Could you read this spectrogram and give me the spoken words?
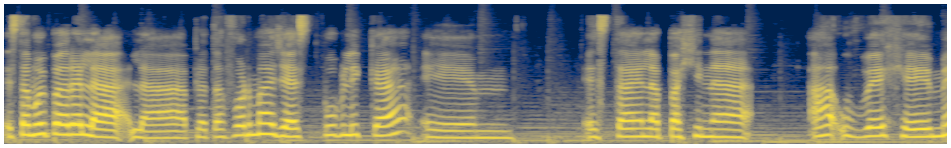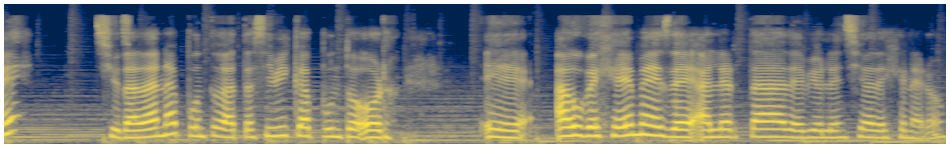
Está muy padre la, plataforma, ya es pública, em, está en la página avgm.ciudadana.datacivica.org. Eh, AVGM es de alerta de violencia de género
